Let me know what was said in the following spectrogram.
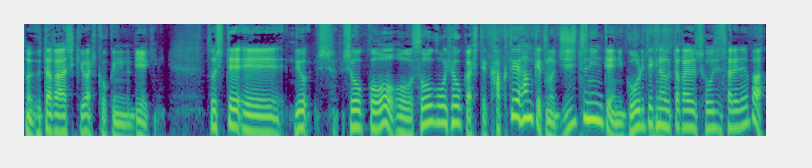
つまり疑わしきは被告人の利益に。そして、えー証拠を総合評価して確定判決の事実認定に合理的な疑いを生じされれば、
